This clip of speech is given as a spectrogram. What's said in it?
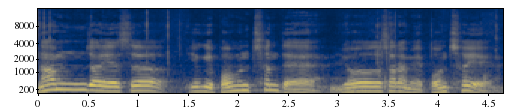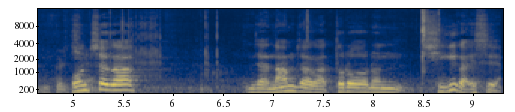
남자에서 여기 본처인데 요 사람의 본처예요. 그렇죠. 본처가 이제 남자가 들어오는 시기가 있어요.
